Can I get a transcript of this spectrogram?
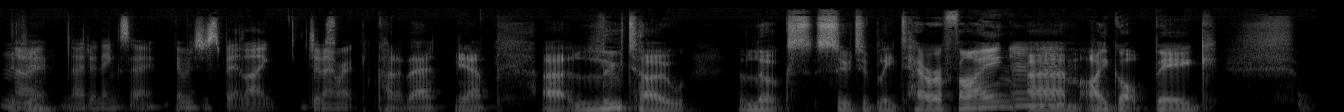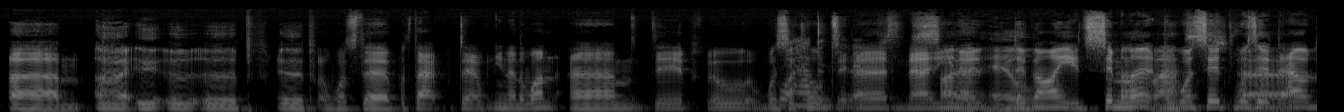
Did No, you? I don't think so. It was just a bit like generic. Kind of there, yeah. Uh, Luto looks suitably terrifying. Mm-hmm. Um, I got big. Um, uh, uh, uh, uh, what's the what's that? Uh, you know the one. Um, the uh, what's What it called? Uh, no, you know Hill, the guy. It's similar. Outlast, was it? Was it uh, out?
